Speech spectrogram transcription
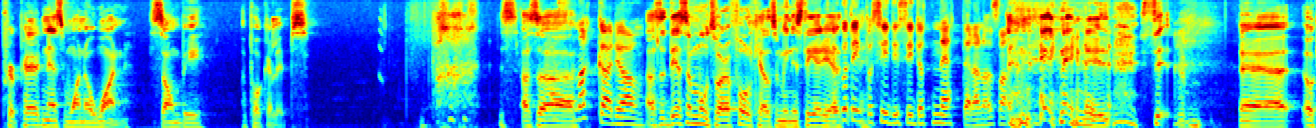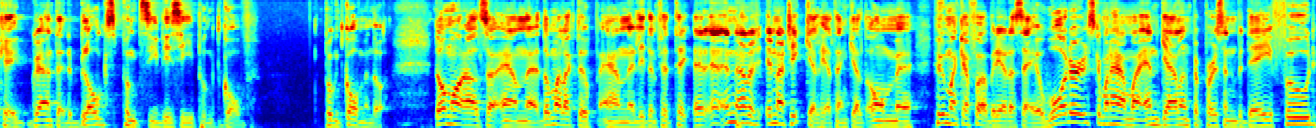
Preparedness 101, Zombie Apocalypse. Alltså, Vad snackar du om? alltså det som motsvarar Du Folkhälsoministeriet... har gått in på cdc.net eller något sånt. nej, nej, nej. Eh, Okej, granted. blogs.cdc.gov. .com ändå. De har alltså en, de har lagt upp en liten eh, en, en artikel helt enkelt om eh, hur man kan förbereda sig. Water ska man ha hemma, en gallon per person per day. Food,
